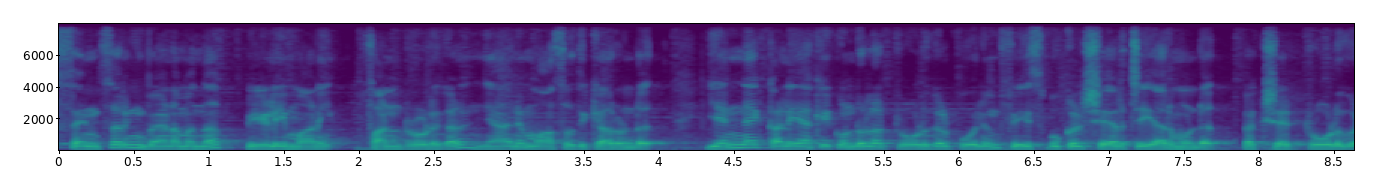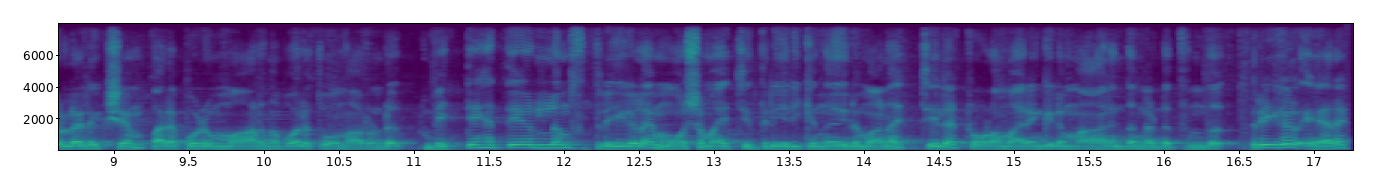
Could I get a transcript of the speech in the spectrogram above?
സെൻസറിങ് വേണമെന്ന് പേളി മാണി. ഫൺ ട്രോളുകൾ ഞാനും ആസ്വദിക്കാറുണ്ട്. എന്നെ കളിയാക്കിക്കൊണ്ടുള്ള ട്രോളുകൾ പോലും ഫേസ്ബുക്കിൽ ഷെയർ ചെയ്യാറുമുണ്ട്. പക്ഷേ ട്രോളുകളുടെ ലക്ഷ്യം പലപ്പോഴും മാറുന്ന പോലെ തോന്നാറുണ്ട്. വ്യക്തിഹത്യകളിലും സ്ത്രീകളെ മോശമായി ചിത്രീകരിക്കുന്നതിലുമാണ് ചില ട്രോളന്മാരെങ്കിലും ആനന്ദം കണ്ടെത്തുന്നത്. സ്ത്രീകൾ ഏറെ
